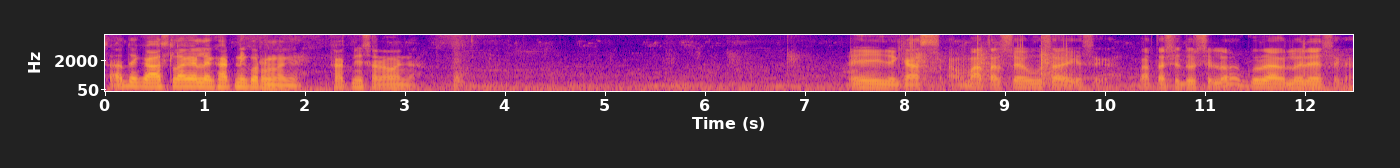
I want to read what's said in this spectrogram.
সাথে গাছ লাগাইলে খাটনি করার লাগে। খাটনি ছাড়া হয় না। এই যে গাছ, বাতাসে উঁচা হয়ে গেছে বাতাসে ধরছিল, গুড়া লয়ে গেছে গা।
